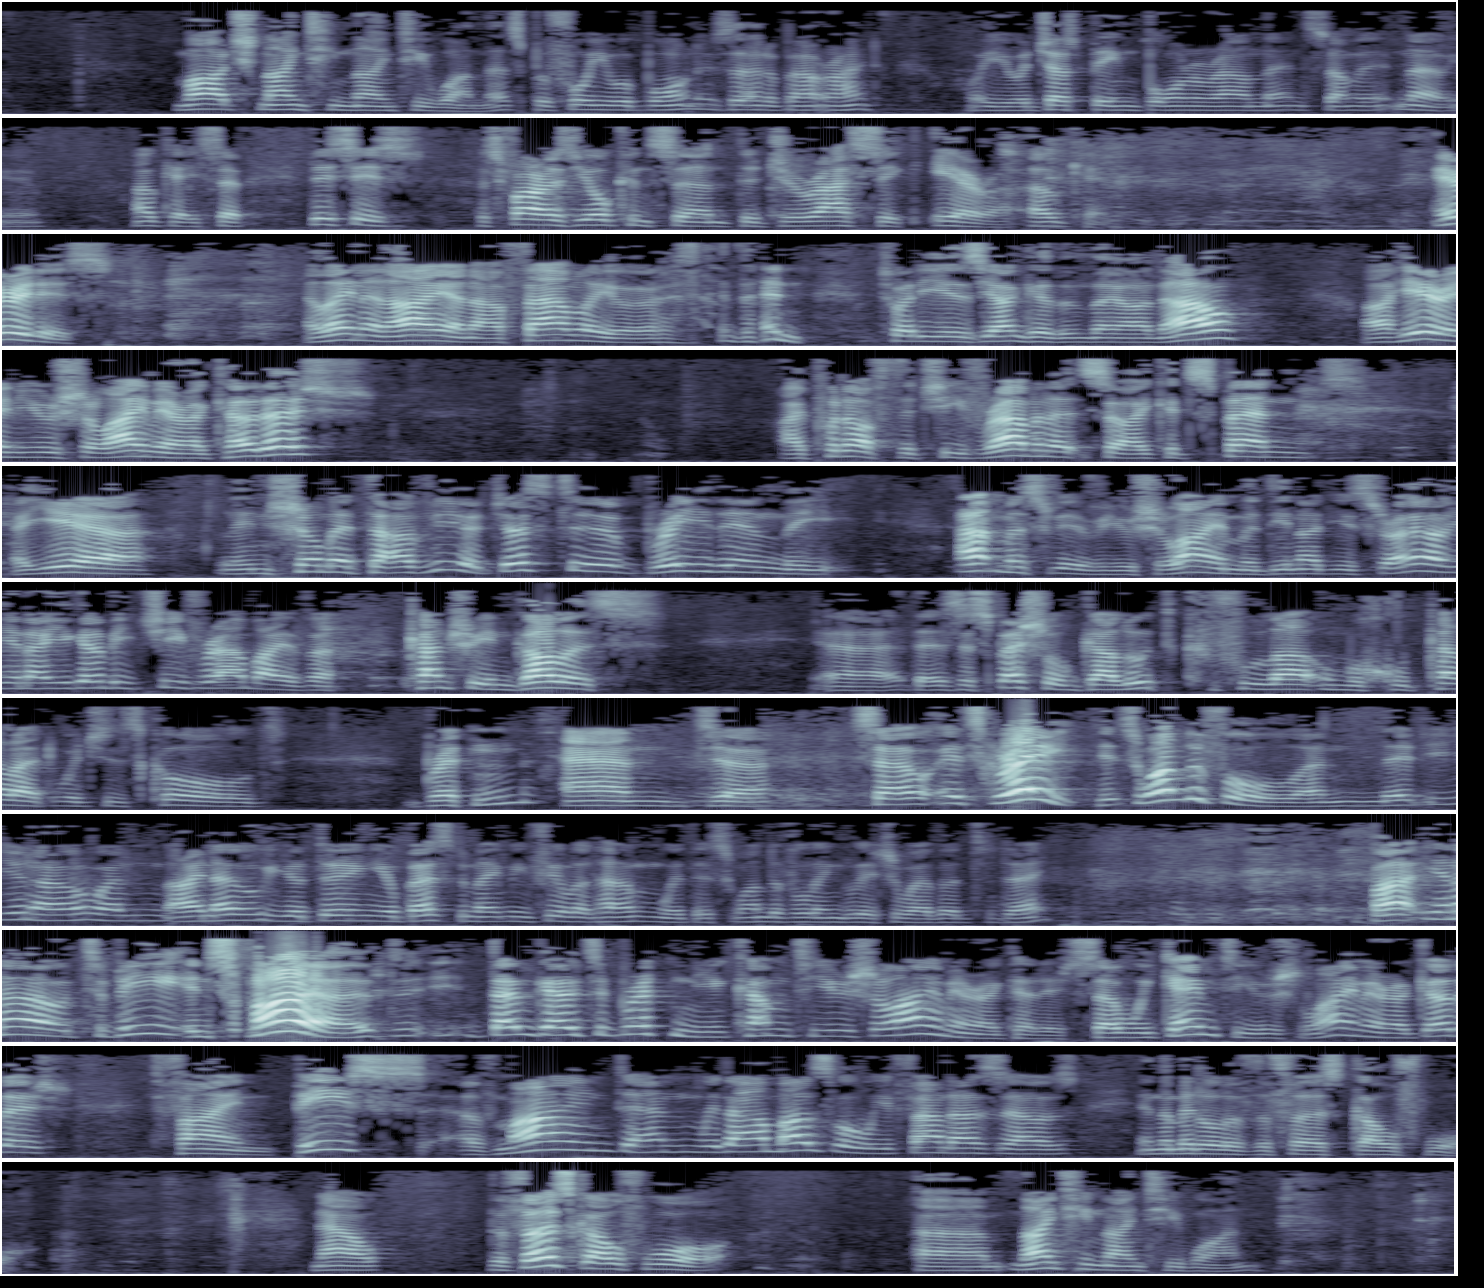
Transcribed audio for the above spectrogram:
March 1991. That's before you were born, is that about right? Or you were just being born around then? Something? No, you. Okay, so this is, as far as you're concerned, the Jurassic era. Okay. Here it is. Elaine and I and our family, who are then 20 years younger than they are now, are here in Yerushalayim Kodesh. I put off the chief rabbinate so I could spend a year linshomet ta'avir, just to breathe in the atmosphere of Yerushalayim, Medinat Yisrael. You know, you're going to be chief rabbi of a country in Golis uh, there's a special galut kfula umuchupelet, which is called Britain, and uh, so it's great, it's wonderful, and it, you know, and I know you're doing your best to make me feel at home with this wonderful English weather today. But you know, to be inspired, don't go to Britain. You come to Yerushalayim Kodesh. So we came to Yerushalayim to find peace of mind, and with our muzzle, we found ourselves in the middle of the first Gulf War. Now, the first Gulf War, um, 1991,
